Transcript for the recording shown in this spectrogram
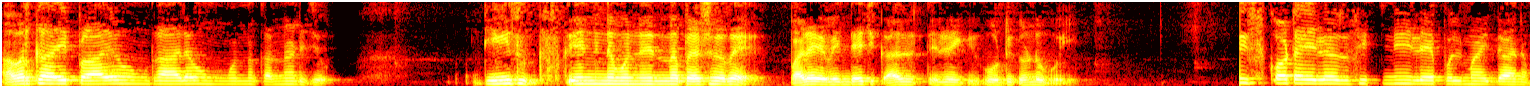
അവർക്കായി പ്രായവും കാലവും ഒന്ന് കണ്ണടിച്ചു. ടി വി സ്ക്രീനിന്റെ മുന്നിലിരുന്ന പ്രേക്ഷകരെ പഴയ വിന്റേജ് കാലത്തിലേക്ക് കൂട്ടിക്കൊണ്ടുപോയി. കോട്ടയിലെ ഒരു സിഡ്നിയിലെ പുൽമൈതാനം.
